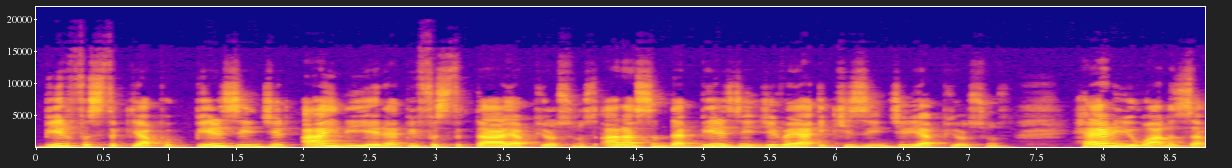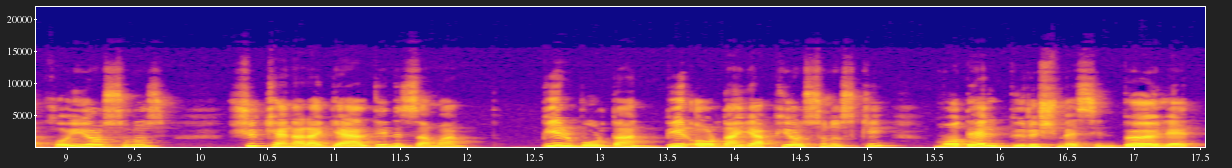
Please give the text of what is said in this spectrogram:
bir fıstık yapıp bir zincir aynı yere bir fıstık daha yapıyorsunuz. Arasında bir zincir veya iki zincir yapıyorsunuz. Her yuvanıza koyuyorsunuz. Şu kenara geldiğiniz zaman bir buradan bir oradan yapıyorsunuz ki model bürüşmesin. Böyle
